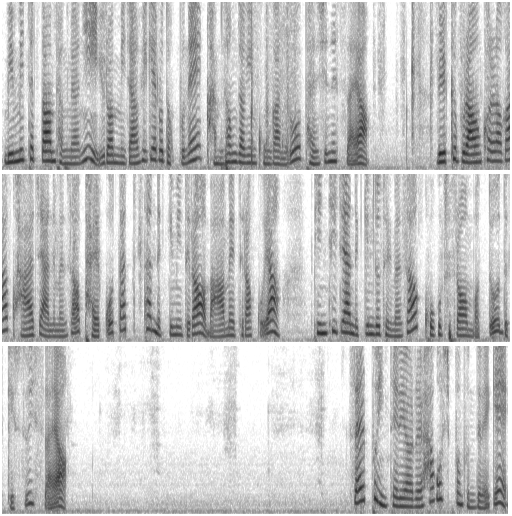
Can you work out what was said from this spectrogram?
밋밋했던 벽면이 유럽 미장 휘게로 덕분에 감성적인 공간으로 변신했어요. 밀크 브라운 컬러가 과하지 않으면서 밝고 따뜻한 느낌이 들어 마음에 들었고요. 빈티지한 느낌도 들면서 고급스러운 멋도 느낄 수 있어요. 셀프 인테리어를 하고 싶은 분들에게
